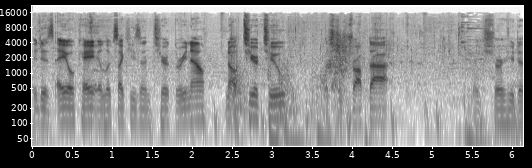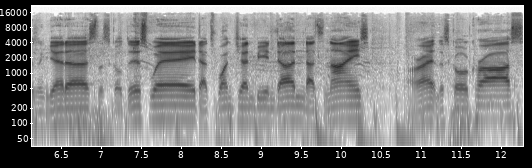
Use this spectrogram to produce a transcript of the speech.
It is a okay. It looks like he's in tier three now. No, tier two. Let's just drop that. Make sure he doesn't get us. Let's go this way. That's one gen being done. That's nice. All right, let's go across.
